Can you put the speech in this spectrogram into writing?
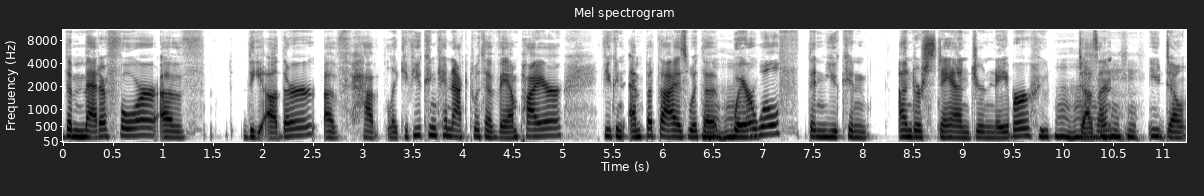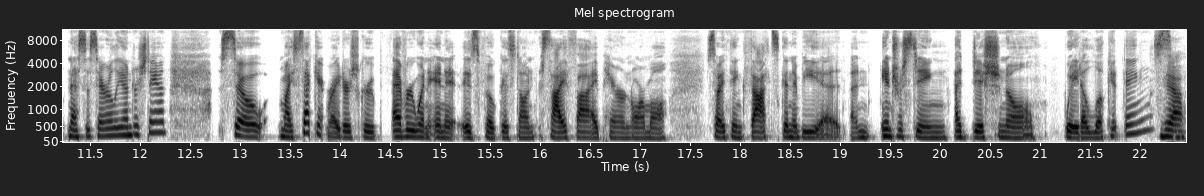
the metaphor of the other of have like if you can connect with a vampire if you can empathize with a mm-hmm. werewolf then you can understand your neighbor who mm-hmm. doesn't you don't necessarily understand so my second writers group everyone in it is focused on sci-fi paranormal so i think that's going to be a, an interesting additional way to look at things Yeah.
